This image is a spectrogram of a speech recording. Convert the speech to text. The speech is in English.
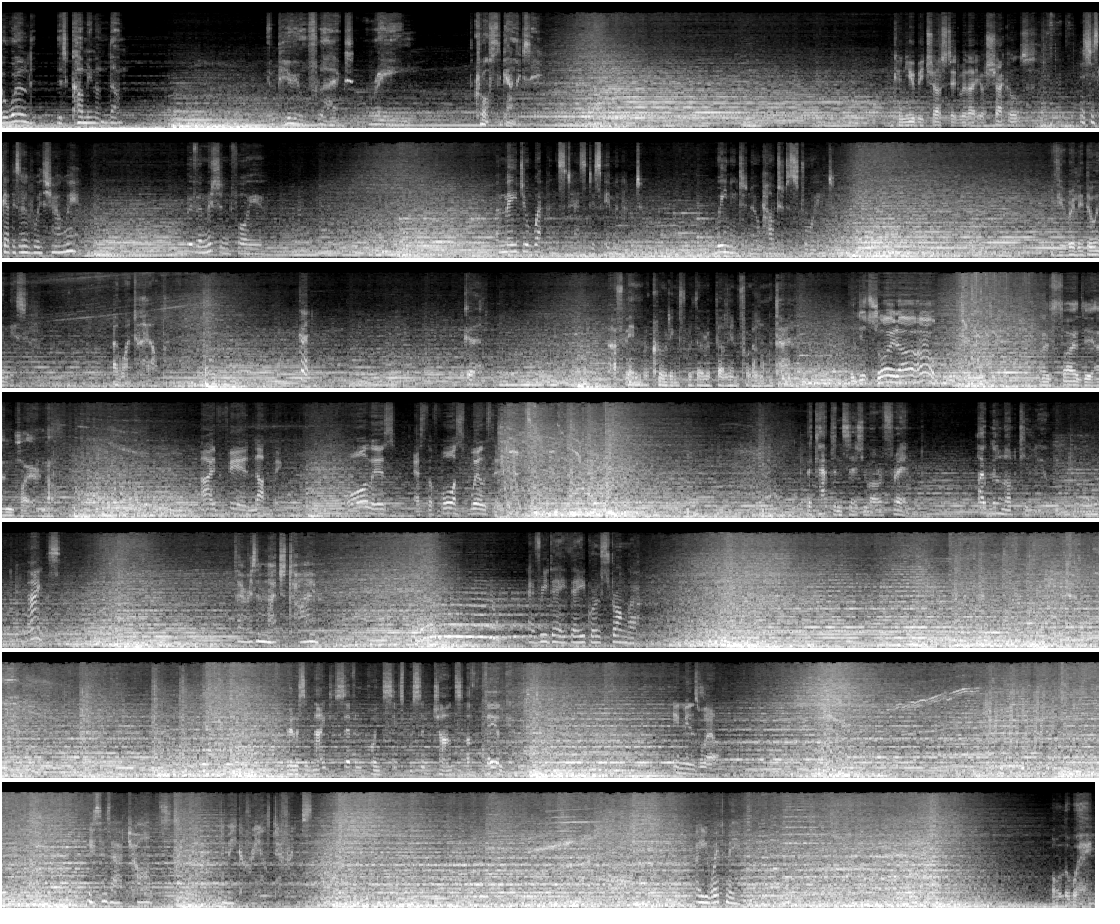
The world is coming undone. Imperial flags reign across the galaxy. Can you be trusted without your shackles? Let's just get this over with, shall we? We've a mission for you. A major weapons test is imminent. We need to know how to destroy it. If you're really doing this, I want to help. Good. Good. I've been recruiting for the rebellion for a long time. We destroyed our home. I fight the Empire now. I fear nothing. All is as the Force wills it. The captain says you are a friend. I will not kill you. Thanks. There isn't much time. Every day they grow stronger. There is a 97.6% chance of failure. He means well. with me. All the way.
